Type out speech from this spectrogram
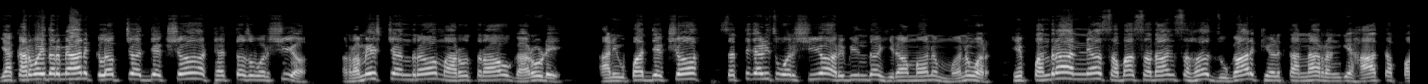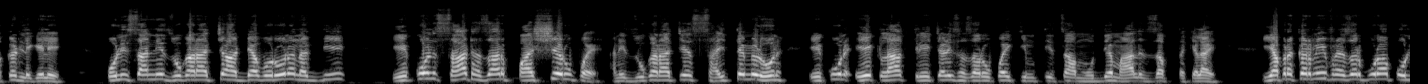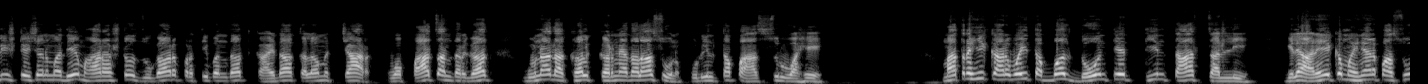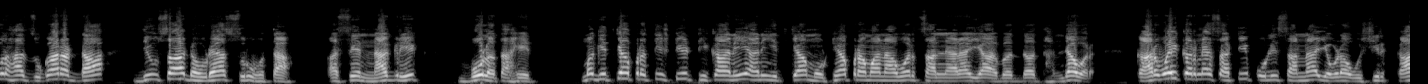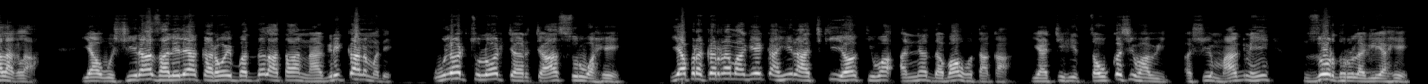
या कारवाई दरम्यान क्लबचे अध्यक्ष अठ्याहत्तर वर्षीय रमेश चंद्र मारुतराव गारोडे आणि उपाध्यक्ष सत्तेचाळीस वर्षीय अरविंद हिरामन मनवर हे पंधरा अन्य सभासदांसह जुगार खेळताना रंगे हात पकडले गेले. पोलिसांनी जुगाराच्या अड्ड्यावरून नगदी एकोणसाठ हजार पाचशे रुपये आणि जुगाराचे साहित्य मिळून एकूण एक लाख त्रेचाळीस हजार रुपये किमतीचा मुद्देमाल जप्त केलाय. या प्रकरणी फ्रेझरपुरा पोलीस स्टेशनमध्ये महाराष्ट्र जुगार प्रतिबंधक कायदा कलम चार व पाच अंतर्गत गुन्हा दाखल करण्यात आला असून पुढील तपास सुरू आहे. मात्र ही कारवाई तब्बल दोन ते तीन तास चालली. गेल्या अनेक महिन्यांपासून हा जुगार अड्डा दिवसा ढवळ्या सुरू होता असे नागरिक बोलत आहेत. मग इतक्या प्रतिष्ठित ठिकाणी आणि इतक्या मोठ्या प्रमाणावर चालणाऱ्या या अवैध धंद्यावर कारवाई करण्यासाठी पोलिसांना एवढा उशीर का लागला? या उशिरा झालेल्या कारवाईबद्दल आता नागरिकांमध्ये उलटसुलट चर्चा सुरू आहे. या प्रकरणामागे काही राजकीय किंवा अन्य दबाव होता का? याची ही चौकशी व्हावी अशी मागणी जोर धरू लागली आहे.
